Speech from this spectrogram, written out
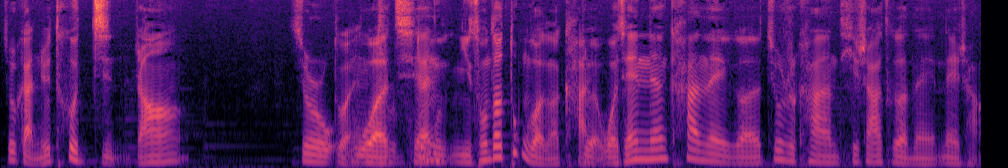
就感觉特紧张。就是我前你从他动作能看对我前几天看那个就是看踢沙特那那场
